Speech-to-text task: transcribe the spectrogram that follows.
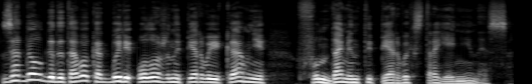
Задолго до того, как были уложены первые камни в фундаменты первых строений Несса».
